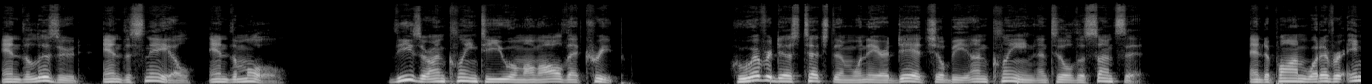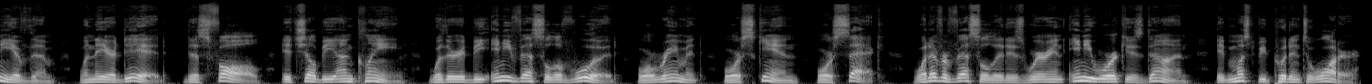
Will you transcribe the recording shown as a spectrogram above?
and the lizard, and the snail, and the mole. These are unclean to you among all that creep. Whoever does touch them when they are dead shall be unclean until the sunset. And upon whatever any of them, when they are dead, does fall, it shall be unclean, whether it be any vessel of wood, or raiment, or skin, or sack, whatever vessel it is wherein any work is done, it must be put into water,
